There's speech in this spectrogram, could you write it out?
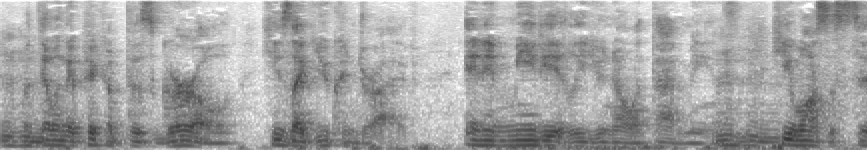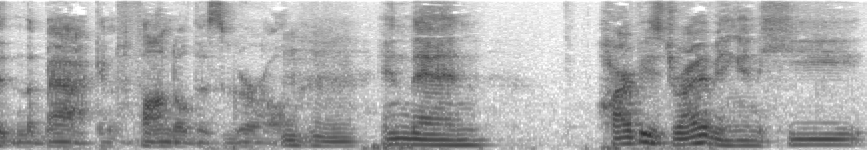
but then when they pick up this girl, he's like, "You can drive," and immediately you know what that means. Mm-hmm. He wants to sit in the back and fondle this girl, mm-hmm. and then Harvey's driving, and he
